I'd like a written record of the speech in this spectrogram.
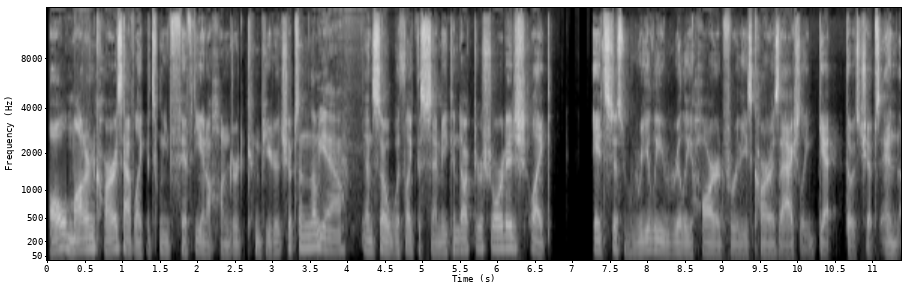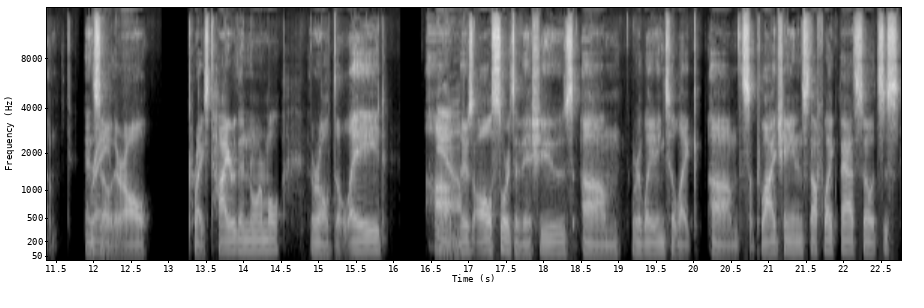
all modern cars have like between 50 and 100 computer chips in them, Yeah. and so with like the semiconductor shortage, like it's just really, really hard for these cars to actually get those chips in them, and so they're all priced higher than normal. They're all delayed. Um, Yeah. there's all sorts of issues um, relating to like um, the supply chain and stuff like that. So it's just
